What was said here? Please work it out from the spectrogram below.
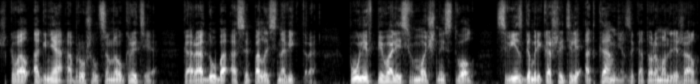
Шквал огня обрушился на укрытие. Кора дуба осыпалась на Виктора — Пули впивались в мощный ствол, с визгом рикошетили от камня, за которым он лежал.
